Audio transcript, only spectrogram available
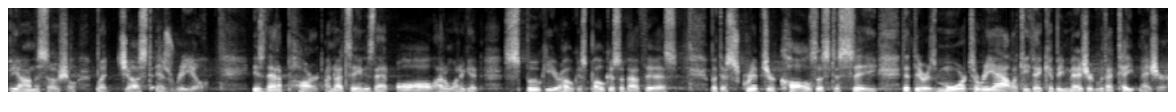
beyond the social, but just as real. Is that a part? I'm not saying is that all. I don't want to get spooky or hocus pocus about this, but the scripture calls us to see that there is more to reality that can be measured with a tape measure.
